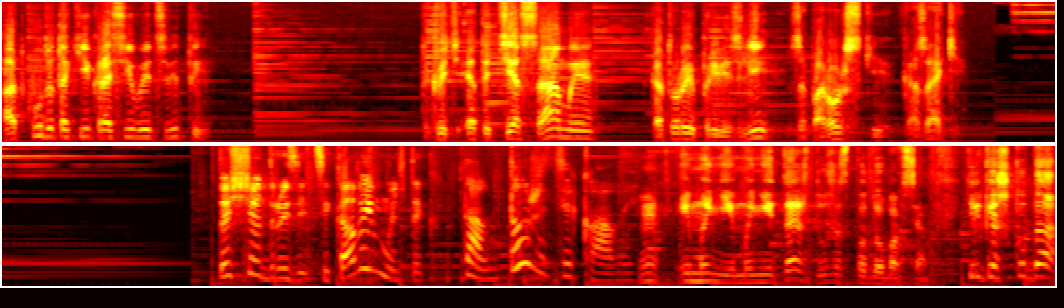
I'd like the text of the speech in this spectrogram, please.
откуда такие красивые цветы? Так ведь это те самые, которые привезли запорожские казаки. То що, друзі, цікавий мультик? Так, дуже цікавий. М, І мені, мені теж дуже сподобався. Тільки шкода,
